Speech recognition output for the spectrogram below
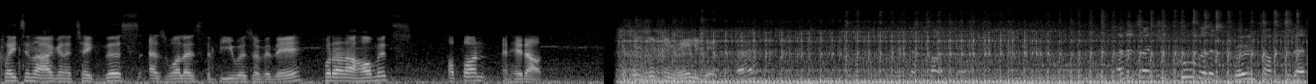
Clayton and I are going to take this as well as the B-Wiz over there, put on our helmets, hop on and head out. Things looking really good. And it's actually cool that it's burnt up to that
